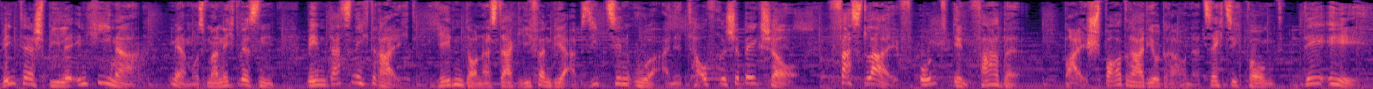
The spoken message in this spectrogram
Winterspiele in China. Mehr muss man nicht wissen. Wem das nicht reicht, jeden Donnerstag liefern wir ab 17 Uhr eine taufrische Big Show. Fast live und in Farbe. Bei sportradio360.de.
